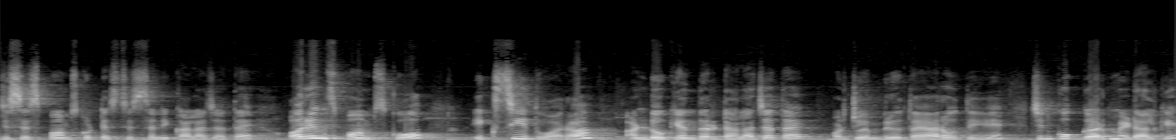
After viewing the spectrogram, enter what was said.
जिससे स्पर्म्स को टेस्टिस से निकाला जाता है और इन स्पर्म्स को इक्सी द्वारा अंडों के अंदर डाला जाता है और जो एम्ब्रियो तैयार होते हैं, जिनको गर्भ में डाल के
